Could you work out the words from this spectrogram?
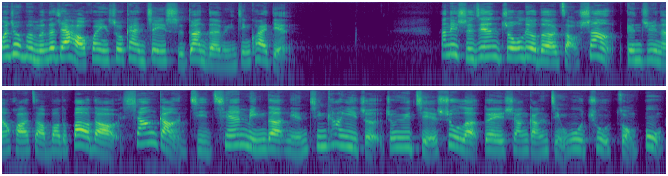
观众朋友们，大家好，欢迎收看这一时段的《明镜快点》。当地时间周六的早上，根据南华早报的报道，香港几千名的年轻抗议者终于结束了对香港警务处总部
